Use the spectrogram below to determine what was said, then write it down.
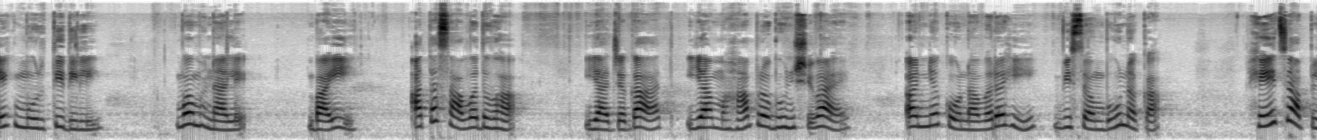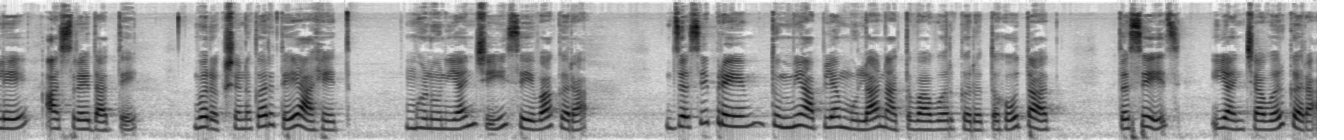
एक मूर्ती दिली व म्हणाले बाई आता सावध व्हा. या जगात या महाप्रभूंशिवाय अन्य कोणावरही विसंबू नका. हेच आपले आश्रयदाते व रक्षणकर्ते आहेत. म्हणून यांची सेवा करा. जसे प्रेम तुम्ही आपल्या मुला नातवावर करत होतात तसेच यांच्यावर करा.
